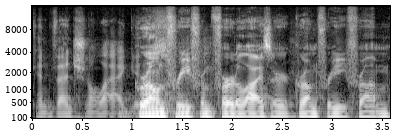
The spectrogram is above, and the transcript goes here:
conventional ag is grown free from fertilizer, grown free from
